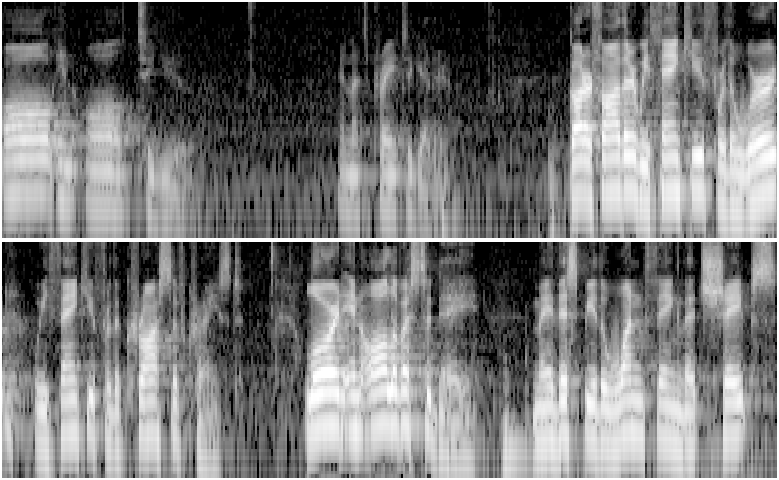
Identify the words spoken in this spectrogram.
all in all to you. And let's pray together. God our Father, we thank you for the word. We thank you for the cross of Christ. Lord, in all of us today, may this be the one thing that shapes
